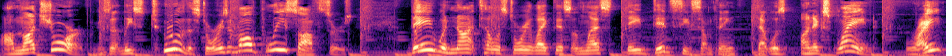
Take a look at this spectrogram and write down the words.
I'm not sure, because at least two of the stories involve police officers. They would not tell a story like this unless they did see something that was unexplained, right?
